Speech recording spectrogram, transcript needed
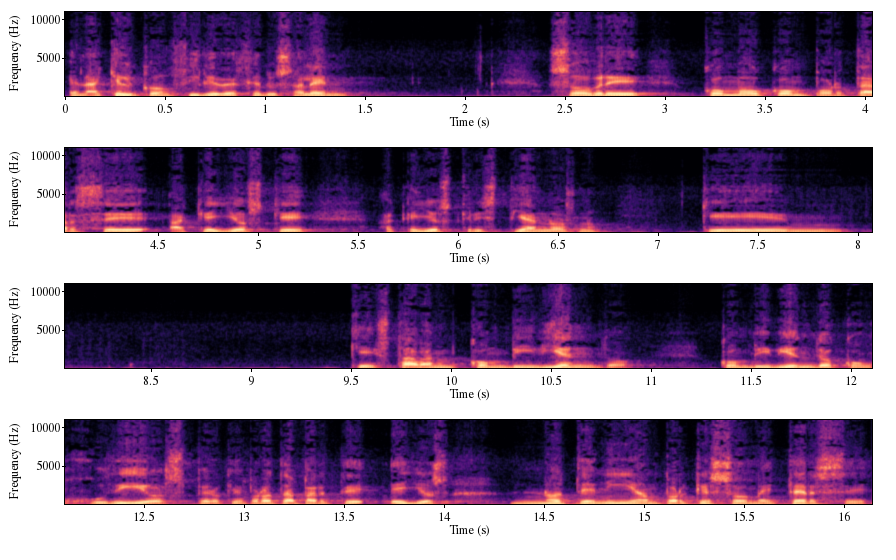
en aquel concilio de Jerusalén sobre cómo comportarse aquellos, que, aquellos cristianos que, que estaban conviviendo conviviendo con judíos, pero que por otra parte ellos no tenían por qué someterse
